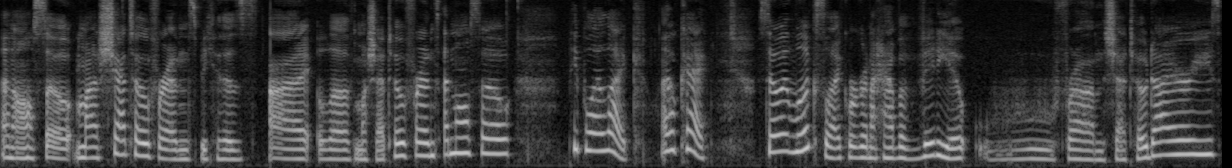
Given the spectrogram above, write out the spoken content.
And also my chateau friends because I love my chateau friends and also people I like. Okay, so it looks like we're going to have a video ooh, from Chateau Diaries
